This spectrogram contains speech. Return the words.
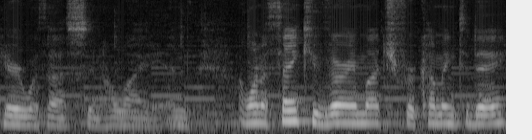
here with us in Hawaii. And I want to thank you very much for coming today.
